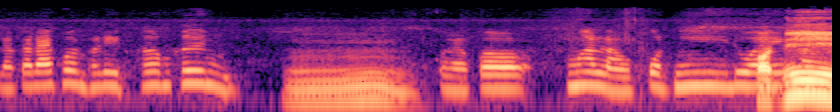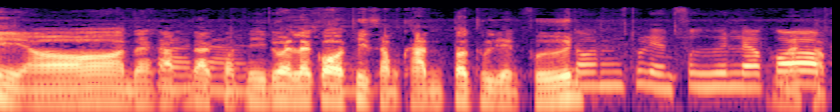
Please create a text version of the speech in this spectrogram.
แล้วก็ได้ผลผลิตเพิ่มขึ้น อืมแล้วก็เมื่อเราปลดหนี้ด้วยปลดหนี้ค่ะอ๋อนะครับใช่ได้ปลดหนี้ด้วยแล้วก็ที่สำคัญต้นทุเรียนฟื้น ต้นทุเรียนฟื้นแล้วก็นะครับ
